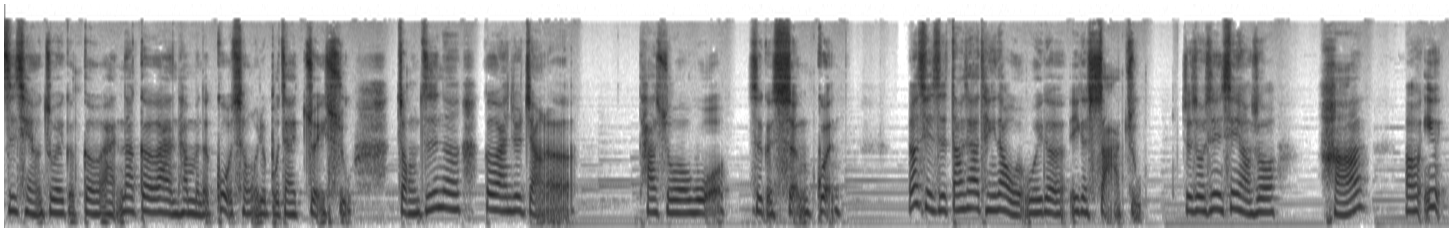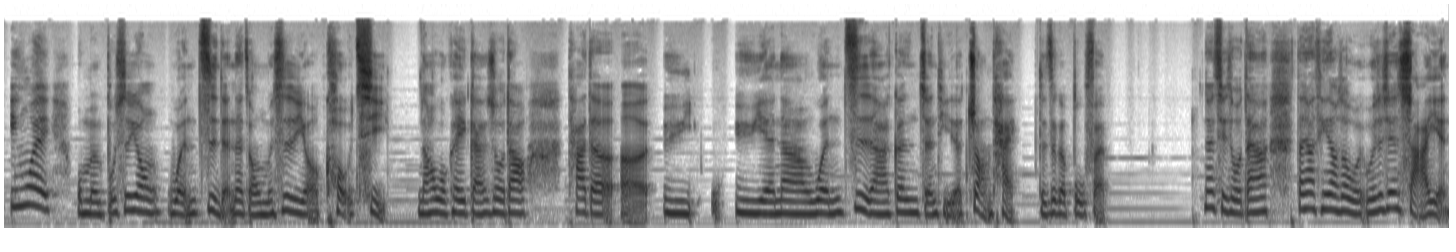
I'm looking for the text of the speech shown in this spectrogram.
之前有做一个个案，那个案他们的过程我就不再赘述。总之呢，个案就讲了，他说我是个神棍。然后其实当下听到我，我一个一个傻住，就是我心心想说，哈，然后因因为我们不是用文字的那种，我们是有口气，然后我可以感受到他的呃语语言啊、文字啊跟整体的状态的这个部分。那其实我当下当下听到的时候，我我就先傻眼。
